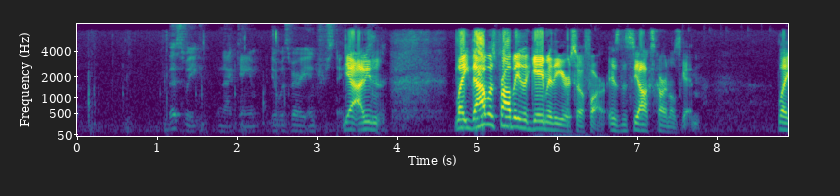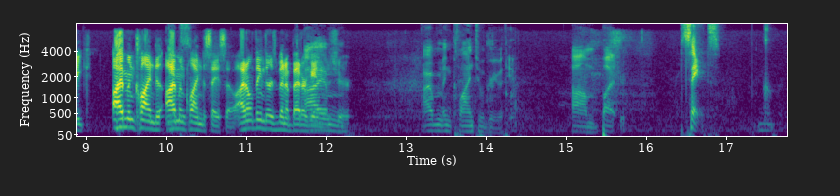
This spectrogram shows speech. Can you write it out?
this week in that game, it was very interesting. Yeah, I mean, like that was probably the game of the year so far. Is the Seahawks Cardinals game? Like I'm inclined to I'm inclined to say so. I don't think there's been a better game am- this year. I'm inclined to agree with you. Um, but Saints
